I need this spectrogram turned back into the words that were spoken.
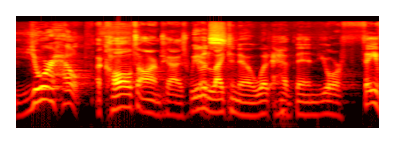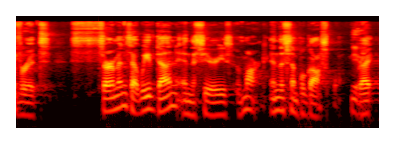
your help. A call to arms, guys. We would like to know what have been your favorite sermons that we've done in the series of Mark, in the simple gospel. Yeah. Right.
